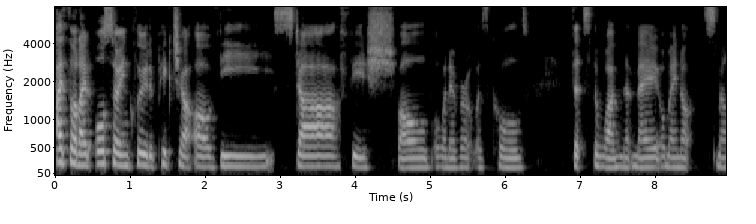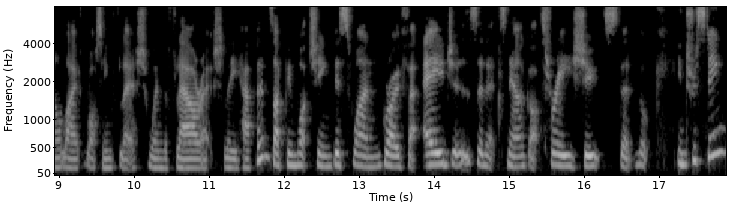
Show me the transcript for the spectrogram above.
I thought I'd also include a picture of the starfish bulb or whatever it was called that's the one that may or may not smell like rotting flesh when the flower actually happens. I've been watching this one grow for ages and it's now got three shoots that look interesting.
